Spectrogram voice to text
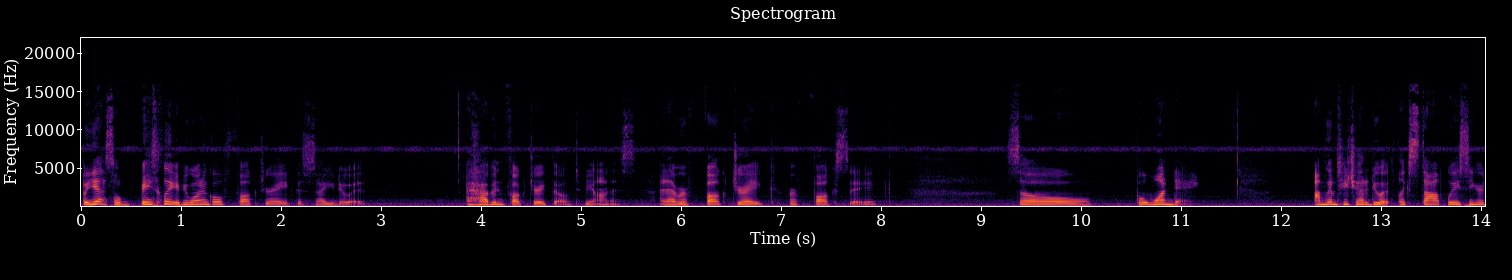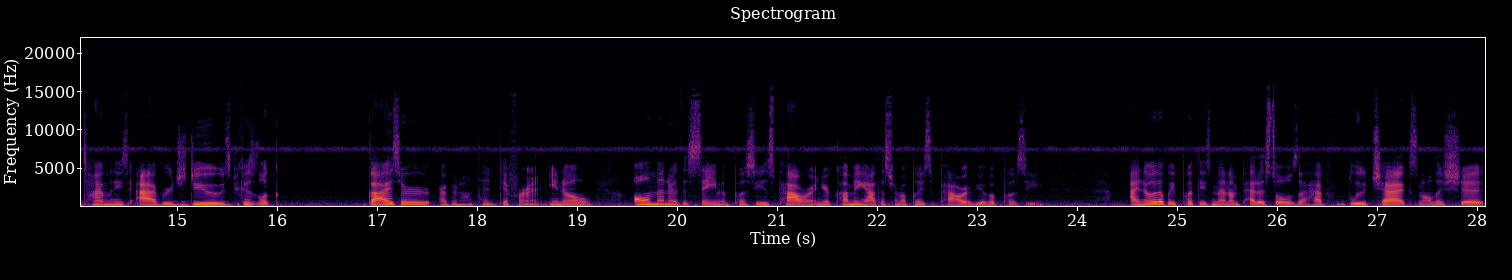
but yeah, so basically, if you want to go fuck Drake, this is how you do it. I haven't fucked Drake though, to be honest. I never fucked Drake, for fuck's sake. So, but one day, I'm gonna teach you how to do it. Like, stop wasting your time on these average dudes because, look, guys are, are not that different, you know? All men are the same, and pussy is power, and you're coming at this from a place of power if you have a pussy. I know that we put these men on pedestals that have blue checks and all this shit,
